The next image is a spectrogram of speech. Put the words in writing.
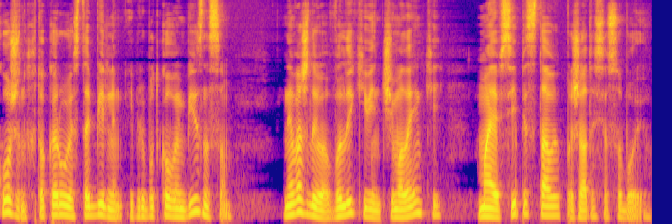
Кожен, хто керує стабільним і прибутковим бізнесом, неважливо, великий він чи маленький, має всі підстави пишатися собою.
